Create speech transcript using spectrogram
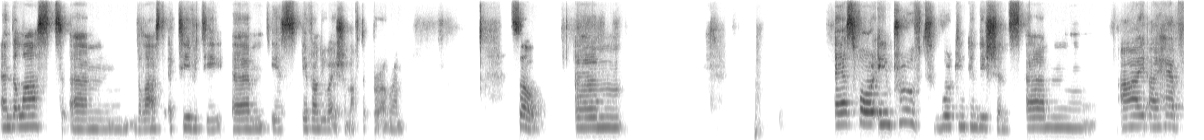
And the last, um, the last activity um, is evaluation of the program. So um, as for improved working conditions, um, I, I, have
